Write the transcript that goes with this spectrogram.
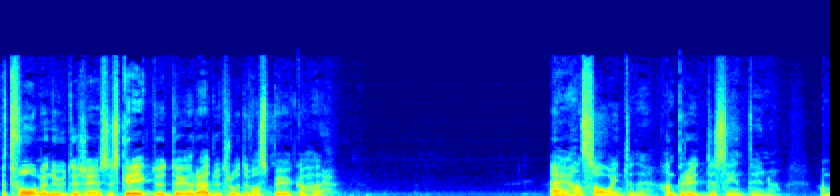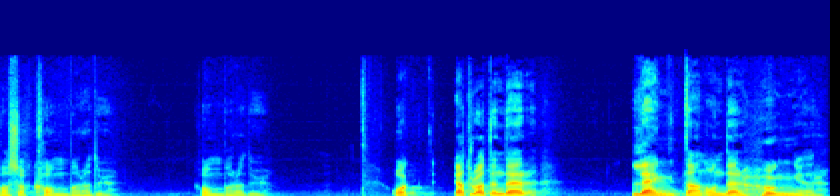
för två minuter sedan så skrek du dörädd, du trodde det var spöken här. Nej, han sa inte det. Han brydde sig inte. Han bara sa kom bara du. Kom bara du. Och jag tror att den där längtan och den där hunger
